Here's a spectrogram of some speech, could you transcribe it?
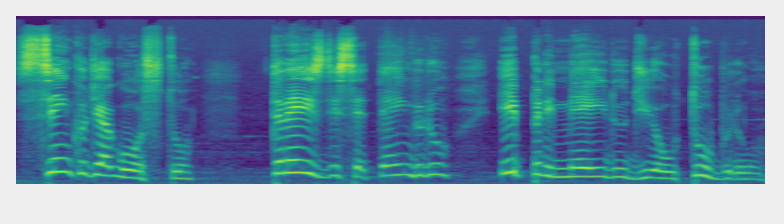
5 de agosto, 3 de setembro e 1 de outubro.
